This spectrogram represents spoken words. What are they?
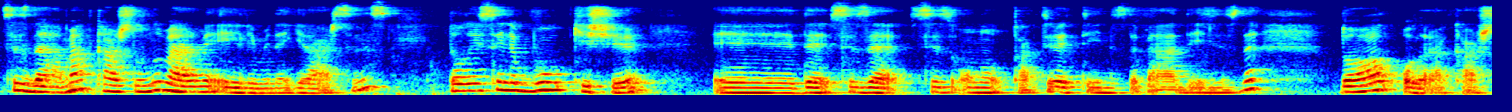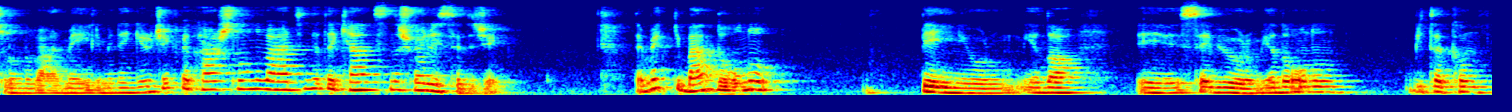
siz de hemen karşılığını verme eğilimine girersiniz. Dolayısıyla bu kişi e, de size siz onu takdir ettiğinizde, beğendiğinizde doğal olarak karşılığını verme eğilimine girecek ve karşılığını verdiğinde de kendisini şöyle hissedecek. Demek ki ben de onu beğeniyorum ya da e, seviyorum ya da onun bir takım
